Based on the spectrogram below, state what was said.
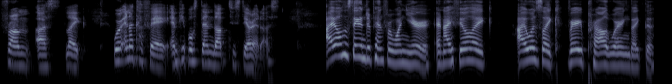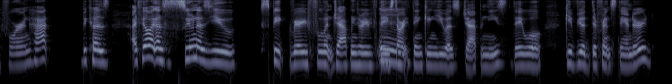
from us, like we're in a cafe and people stand up to stare at us. I also stayed in Japan for one year, and I feel like I was like very proud wearing like the foreign hat because I feel like as soon as you speak very fluent Japanese, or if they Mm. start thinking you as Japanese, they will give you a different standard.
